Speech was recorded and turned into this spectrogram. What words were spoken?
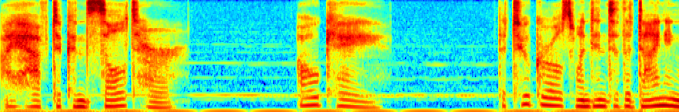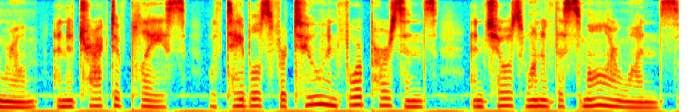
I have to consult her. Okay. The two girls went into the dining room, an attractive place with tables for two and four persons, and chose one of the smaller ones.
